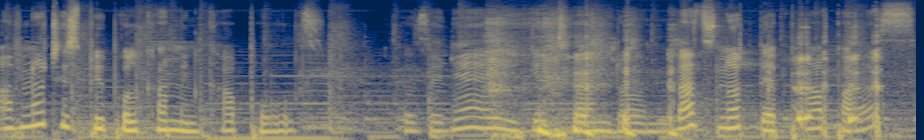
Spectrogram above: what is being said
I've noticed people come in couples. Because then, yeah, you get turned on. That's not the purpose.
